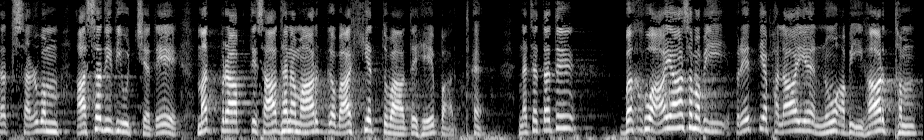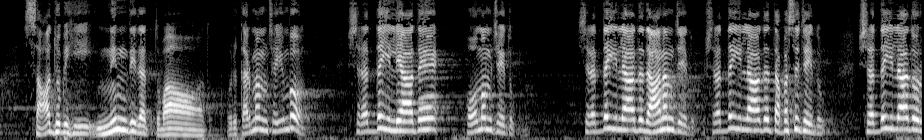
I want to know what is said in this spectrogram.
തത്സർവം അസദിതി ഉച്യത്തെ മത്പ്രാപ്തി സാധന മാർഗ ബാഹ്യത്വാത് ഹേ പാർത്ഥ നച്ച ബഹ്വ ആയാസമപി പ്രേത്യഫലായ നോ അപി ഇഹാർത്ഥം സാധുബിഹി നിന്ദിതത്വാത്. ഒരു കർമ്മം ചെയ്യുമ്പോൾ ശ്രദ്ധയില്ലാതെ ഹോമം ചെയ്തു. ശ്രദ്ധയില്ലാതെ ദാനം ചെയ്തു. ശ്രദ്ധയില്ലാതെ തപസ് ചെയ്തു. ശ്രദ്ധയില്ലാതെ ഒരു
